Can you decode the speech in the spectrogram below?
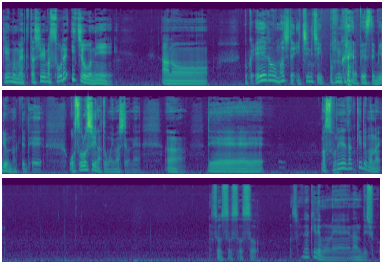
ゲームもやってたし、まあそれ以上に、あのー僕映画をマジで1日1本ぐらいのペースで見るようになってて、恐ろしいなと思いましたよね。うん。で、まあそれだけでもない。そうそうそうそう。それだけでもね、なんでしょう。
